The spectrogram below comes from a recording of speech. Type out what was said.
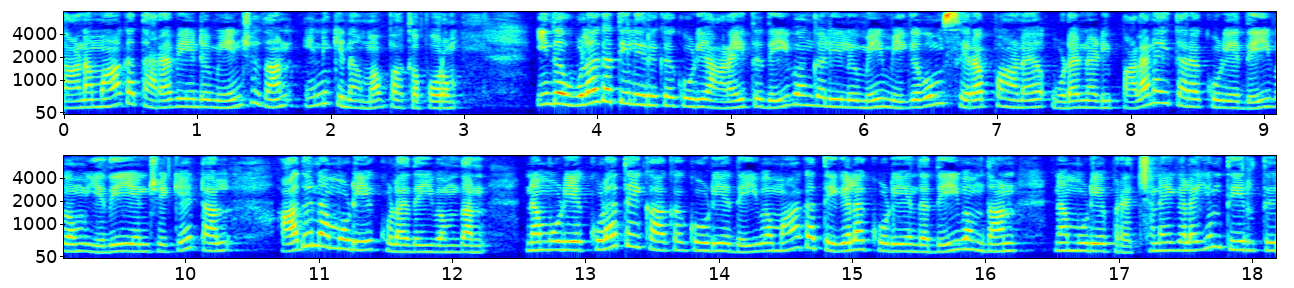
தானமாக தர வேண்டும் என்றுதான் இன்னைக்கு நாம பார்க்க போறோம். இந்த உலகத்தில் இருக்கக்கூடிய அனைத்து தெய்வங்களிலுமே மிகவும் சிறப்பான உடனடி பலனை தரக்கூடிய தெய்வம் எது என்று கேட்டால் அது நம்முடைய குலதெய்வம் தான் நம்முடைய குலத்தை காக்கக்கூடிய தெய்வமாக திகழக்கூடிய இந்த தெய்வம் தான் நம்முடைய பிரச்சனைகளையும் தீர்த்து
